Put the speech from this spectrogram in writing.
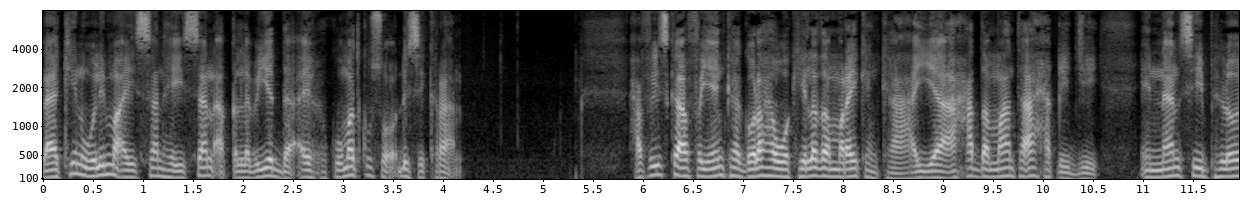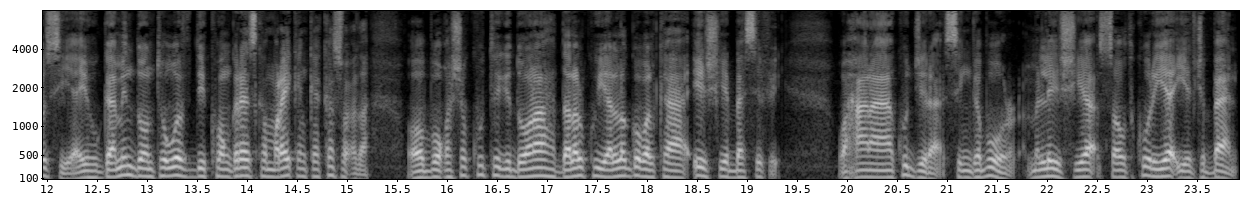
laakiin weli ma aysan haysan aqlabiyadda ay xukuumad ku soo dhisi karaan. Xafiiska afhayeenka golaha wakiilada maraykanka ayaa axadda maanta ah xaqiijiyey in nancy pelosi ay hogaamin doonto wafdi koongareeska maraykanka ka socda oo booqasho ku tegi doona dalal ku yaalla gobolka asia pacific waxaana ku jira singabore malaysia south korea iyo jaban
